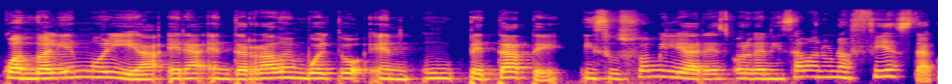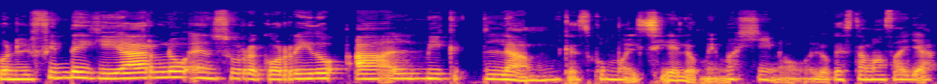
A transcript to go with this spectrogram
Cuando alguien moría, era enterrado envuelto en un petate y sus familiares organizaban una fiesta con el fin de guiarlo en su recorrido al Mictlán, que es como el cielo, me imagino, lo que está más allá.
